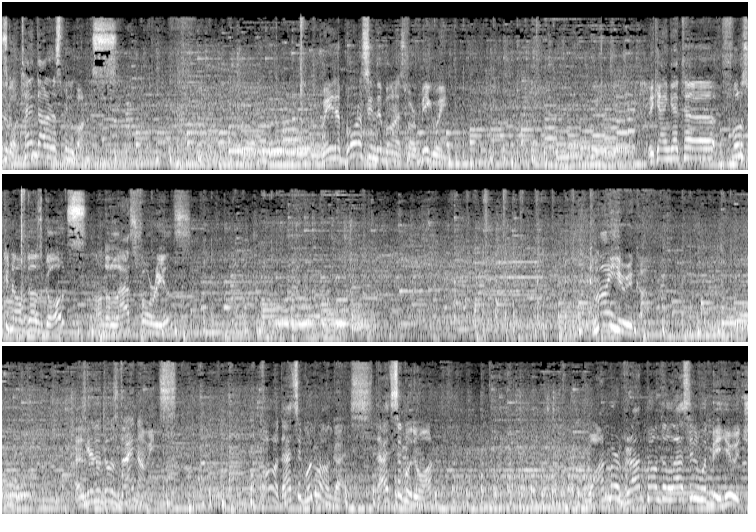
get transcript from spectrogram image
Let's go, $10 spin bonus. We need a bonus in the bonus for big win. We can get a full screen of those golds on the last four reels. Come on, Eureka. Let's get those dynamics. Oh, that's a good one, guys. That's a good one. One more grand pound on the last reel would be huge.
